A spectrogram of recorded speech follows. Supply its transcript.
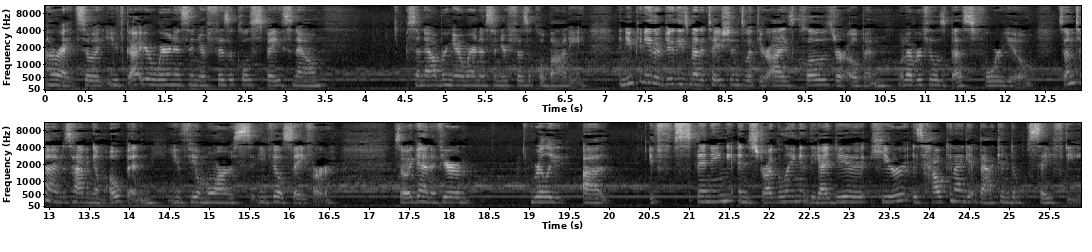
All right, so you've got your awareness in your physical space now. So now bring your awareness in your physical body. And you can either do these meditations with your eyes closed or open, whatever feels best for you. Sometimes having them open, you feel more, you feel safer. So again, if you're really uh, if spinning and struggling, the idea here is how can I get back into safety?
